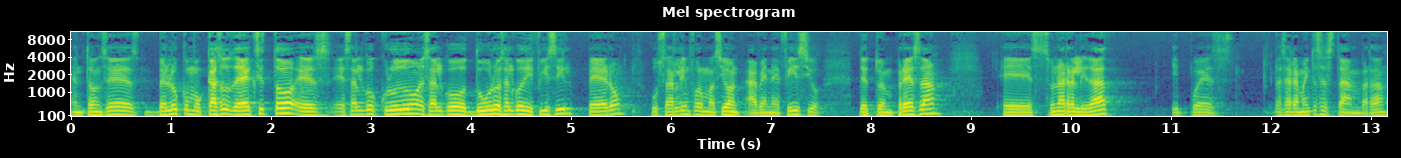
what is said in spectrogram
Entonces, verlo como casos de éxito es, es algo crudo, es algo duro, es algo difícil, pero usar la información a beneficio de tu empresa eh, es una realidad y pues las herramientas están, ¿verdad?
